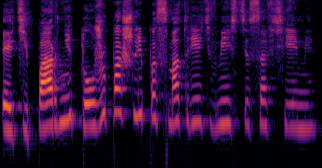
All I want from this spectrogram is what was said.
Эти парни тоже пошли посмотреть вместе со всеми.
